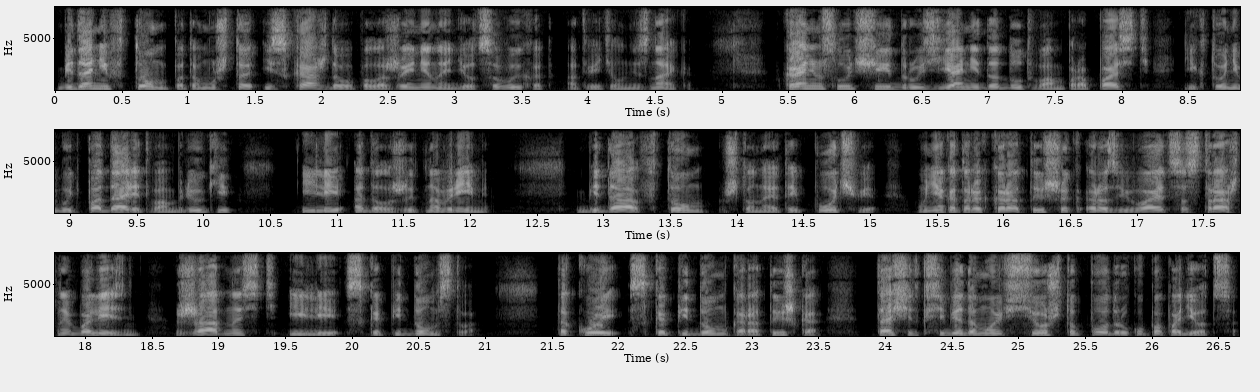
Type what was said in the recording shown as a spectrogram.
Беда не в том, потому что из каждого положения найдется выход, ответил Незнайка. В крайнем случае, друзья не дадут вам пропасть, и кто-нибудь подарит вам брюки или одолжит на время. Беда в том, что на этой почве у некоторых коротышек развивается страшная болезнь – жадность или скопидомство. Такой скопидом-коротышка тащит к себе домой все, что под руку попадется,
